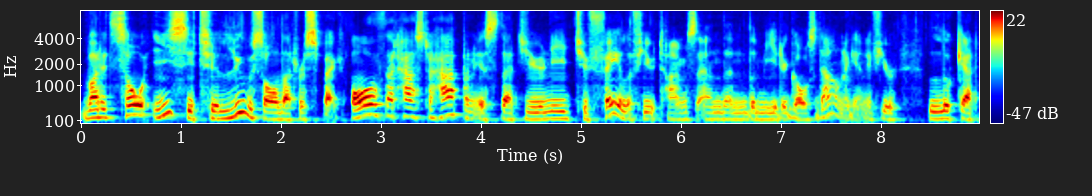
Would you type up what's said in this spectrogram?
but it's so easy to lose all that respect. All that has to happen is that you need to fail a few times and then the meter goes down again. If you look at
